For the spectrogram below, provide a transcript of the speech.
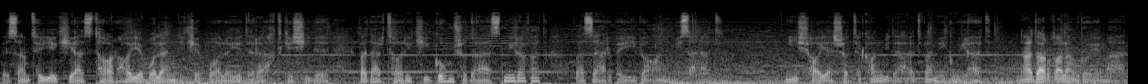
به سمت یکی از تارهای بلندی که بالای درخت کشیده و در تاریکی گم شده است می رود و ضربه ای به آن می زند. نیشهایش را تکان می دهد و می گوید نه در قلم روی من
